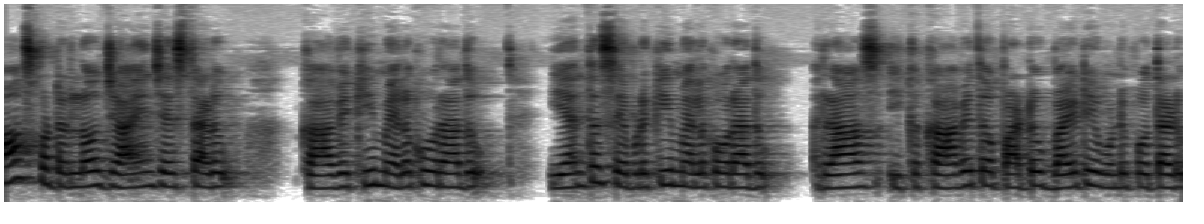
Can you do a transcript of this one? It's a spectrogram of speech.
హాస్పిటల్లో జాయిన్ చేస్తాడు. కావ్యకి మెలకు రాదు. ఎంతసేపటికి మెలకు రాదు. రాజ్ ఇక కావ్యతో పాటు బయటే ఉండిపోతాడు.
